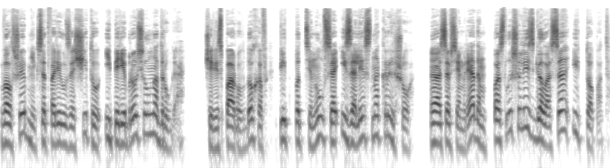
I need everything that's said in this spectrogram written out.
Волшебник сотворил защиту и перебросил на друга. Через пару вдохов Пит подтянулся и залез на крышу, а совсем рядом послышались голоса и топот.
